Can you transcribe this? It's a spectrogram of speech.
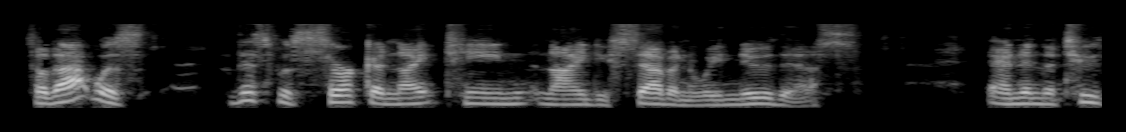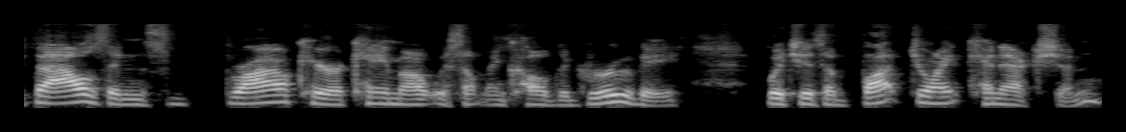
So that was, this was circa 1997, we knew this. And in the 2000s, BioCare came out with something called the Groovy, which is a butt joint connection.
